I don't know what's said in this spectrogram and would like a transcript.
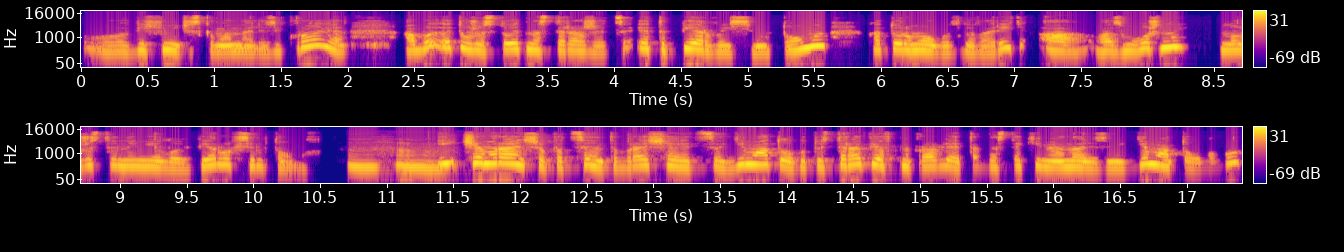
в биохимическом анализе крови, об это уже стоит насторожиться. Это первые симптомы, которые могут говорить о возможной множественной миеломе, первых симптомах. И чем раньше пациент обращается к гематологу, то есть терапевт направляет тогда с такими анализами к гематологу,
